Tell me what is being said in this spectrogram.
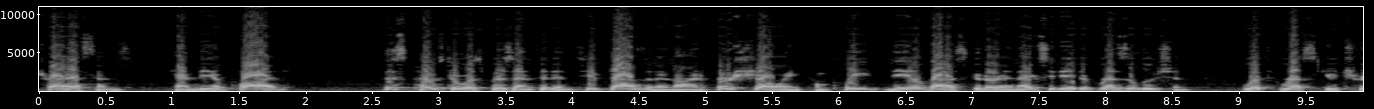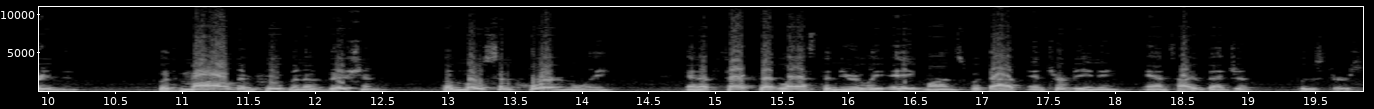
triesence, can be applied. This poster was presented in 2009, first showing complete neovascular and exudative resolution with rescue treatment, with mild improvement of vision, but most importantly, an effect that lasted nearly eight months without intervening anti-VEGF boosters.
